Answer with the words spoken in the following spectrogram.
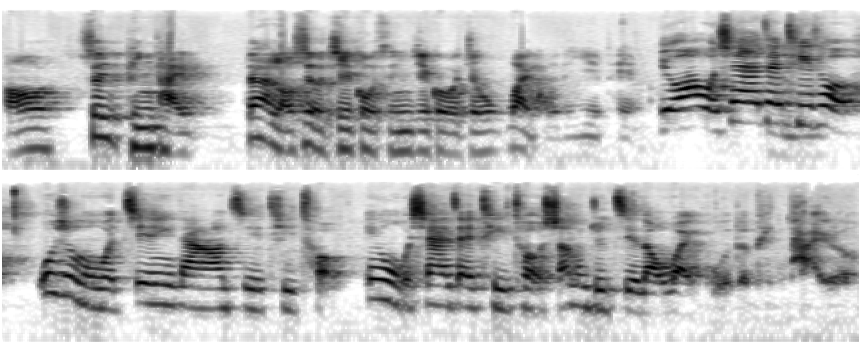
哦，所以平台，当然老师有接过，曾经接过就外国的业配嘛。有啊，我现在在 TikTok，为什么我建议大家要接 TikTok？因为我现在在 TikTok 上面就接到外国的品牌了。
